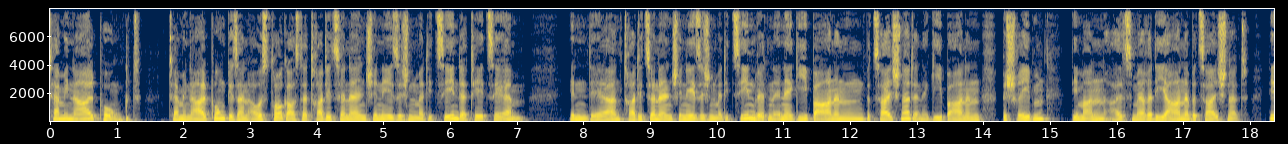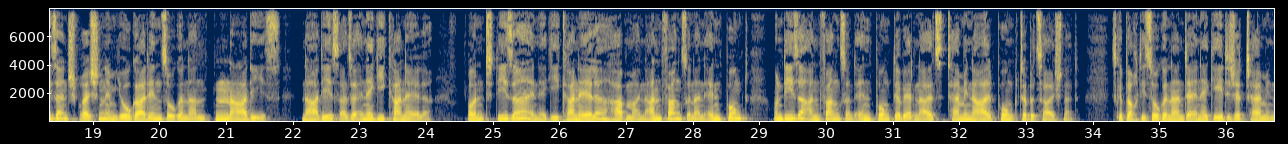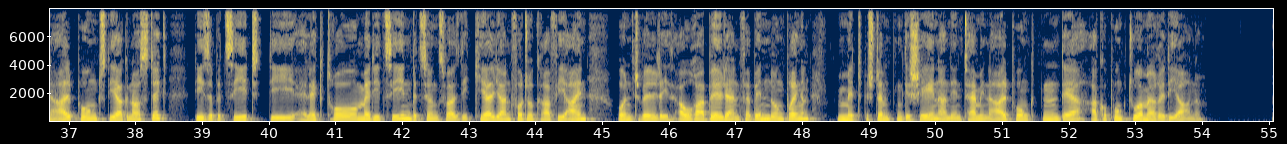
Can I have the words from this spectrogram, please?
Terminalpunkt. Terminalpunkt ist ein Ausdruck aus der traditionellen chinesischen Medizin, der TCM. In der traditionellen chinesischen Medizin werden Energiebahnen bezeichnet, Energiebahnen beschrieben, die man als Meridiane bezeichnet. Diese entsprechen im Yoga den sogenannten Nadis. Nadis, also Energiekanäle. Und diese Energiekanäle haben einen Anfangs- und einen Endpunkt und diese Anfangs- und Endpunkte werden als Terminalpunkte bezeichnet. Es gibt auch die sogenannte energetische Terminalpunktdiagnostik. Diese bezieht die Elektromedizin bzw. die Kirlian-Fotografie ein und will die Aurabilder in Verbindung bringen mit bestimmten Geschehen an den Terminalpunkten der Akupunkturmeridiane.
